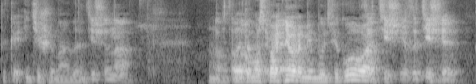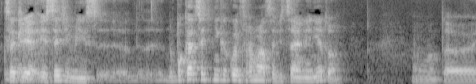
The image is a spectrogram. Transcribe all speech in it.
такая и тишина, да. Тишина. Ну, поэтому с партнерами будет фигово. Затишье, затишье. Кстати, и с этими, и с- э, ну пока, кстати, никакой информации официальной нету. Вот, а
